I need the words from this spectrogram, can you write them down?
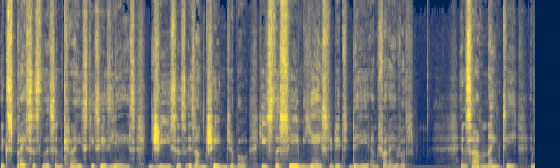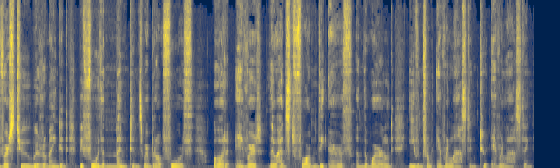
expresses this in Christ. He says, Yes, Jesus is unchangeable. He's the same yesterday, today, and forever. In Psalm 90, in verse 2, we're reminded, Before the mountains were brought forth, or ever thou hadst formed the earth and the world, even from everlasting to everlasting,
